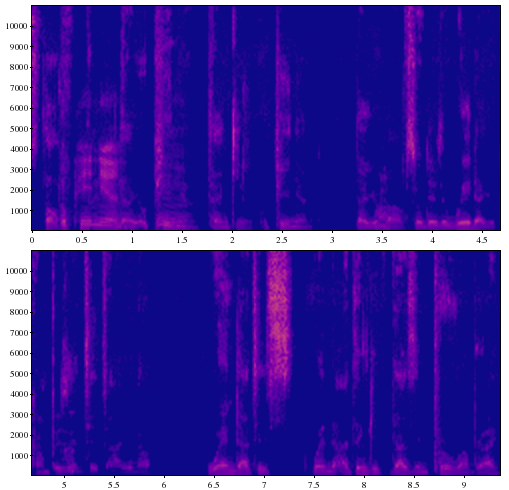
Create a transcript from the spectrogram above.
stuff. Opinion. The Mm. opinion. Thank you. Opinion that you Mm. have. So there's a way that you can present it, and you know, when that is when I think it does in proverb, right?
